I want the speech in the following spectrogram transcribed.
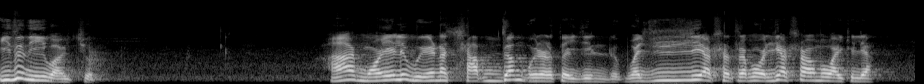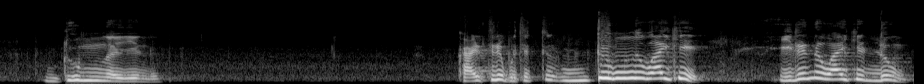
ഇത് നീ വായിച്ചു. ആ മുയൽ വീണ ശബ്ദം ഒരിടത്ത് എഴുതിയിട്ടുണ്ട്. വലിയ അക്ഷരത്തിൽ. അപ്പോൾ വലിയ അക്ഷരമാകുമ്പോൾ വായിക്കില്ല. ഡും എഴുതിയിട്ടുണ്ട്. കഴുത്തിന് പിടിച്ചിട്ട് ഡും വായിക്ക്. ഇരുന്ന് വായിക്ക് ഡും.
